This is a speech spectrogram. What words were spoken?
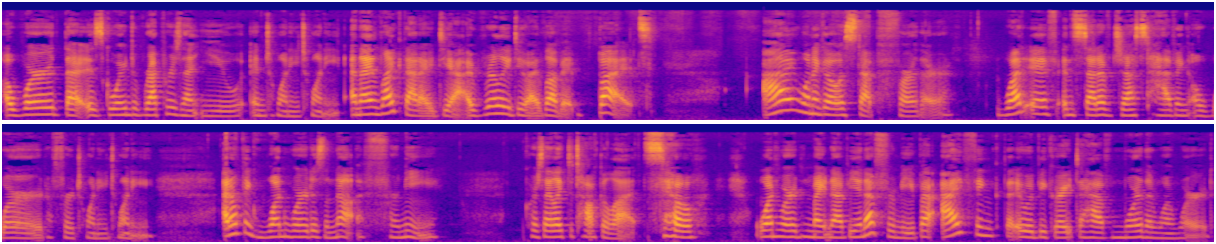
a word that is going to represent you in 2020. And I like that idea. I really do. I love it. But I want to go a step further. What if instead of just having a word for 2020, I don't think one word is enough for me. Of course, I like to talk a lot, so one word might not be enough for me, but I think that it would be great to have more than one word.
